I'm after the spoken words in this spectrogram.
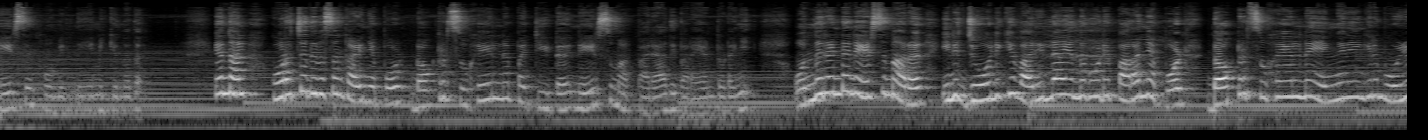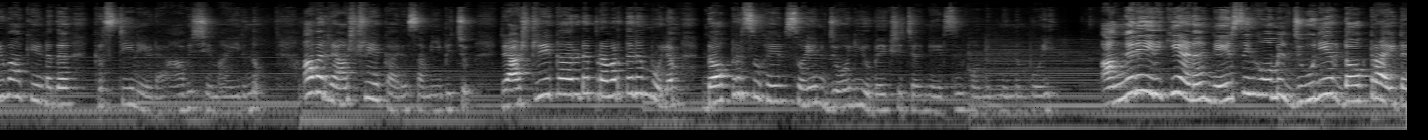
നഴ്സിംഗ് ഹോമിൽ നിയമിക്കുന്നത്. എന്നാൽ കുറച്ച് ദിവസം കഴിഞ്ഞപ്പോൾ ഡോക്ടർ സുഹേലിനെ പറ്റിയിട്ട് നേഴ്സുമാർ പരാതി പറയാൻ തുടങ്ങി. ഒന്ന് രണ്ട് നേഴ്സുമാർ ഇനി ജോലിക്ക് വരില്ല എന്ന് കൂടി പറഞ്ഞപ്പോൾ ഡോക്ടർ സുഹേലിനെ എങ്ങനെയെങ്കിലും ഒഴിവാക്കേണ്ടത് ക്രിസ്റ്റീനയുടെ ആവശ്യമായിരുന്നു. അവർ രാഷ്ട്രീയക്കാരെ സമീപിച്ചു. രാഷ്ട്രീയക്കാരുടെ പ്രവർത്തനം മൂലം ഡോക്ടർ സുഹേൽ സ്വയം ജോലി ഉപേക്ഷിച്ച് നേഴ്സിംഗ് ഹോമിൽ നിന്നും പോയി. അങ്ങനെ ഇരിക്കെയാണ് നഴ്സിംഗ് ഹോമിൽ ജൂനിയർ ഡോക്ടറായിട്ട്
